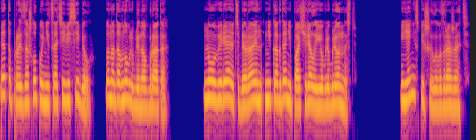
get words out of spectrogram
Это произошло по инициативе Сибил. Она давно влюблена в брата. Но, уверяю тебя, Райан никогда не поощрял ее влюбленность. Я не спешила возражать.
